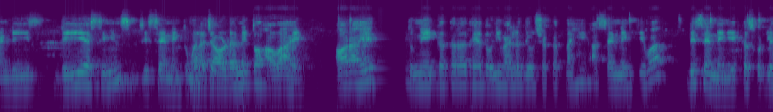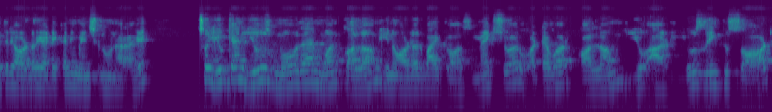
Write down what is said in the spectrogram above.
and DESC means descending तुम्हाला ज्या ऑर्डरने तो हवा आहे और आहे तुम्ही एकत्र हे दोन्ही व्हॅल्यू देऊ शकत नाही असेंडिंग किंवा डिसेंडिंग एकच कुठली तरी ऑर्डर या ठिकाणी मेन्शन होणार आहे. So you can use more than one column in order by clause make sure whatever column you are using to sort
